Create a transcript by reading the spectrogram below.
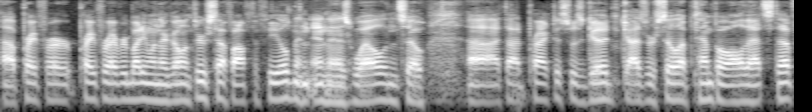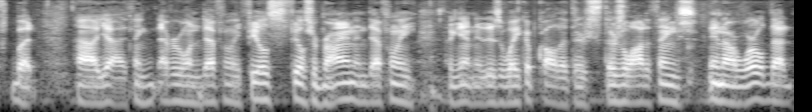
uh, pray for pray for everybody when they're going through stuff off the field and, and as well. And so uh, I thought practice was good. Guys were still up tempo, all that stuff. But uh, yeah, I think everyone definitely feels feels for Brian and definitely again it is a wake up call that there's there's a lot of things in our world world that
